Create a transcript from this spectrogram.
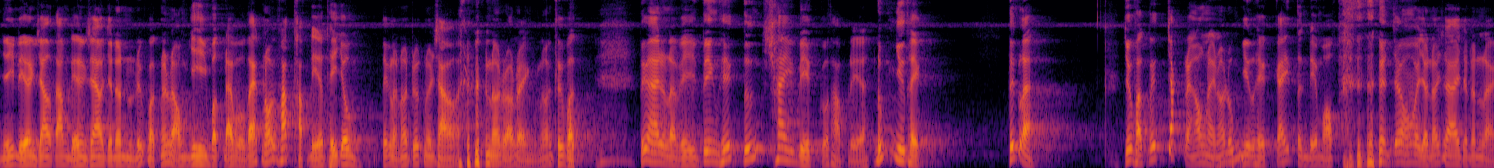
Nhị địa làm sao? Tam địa làm sao? Cho nên Đức Phật nói là ông di bậc đại Bồ Tát nói pháp thập địa thủy chung, tức là nói trước, nói sau, nói rõ ràng, nói thứ bậc thứ hai là vì tiên thiết tướng sai biệt của thập địa, đúng như thiệt. Tức là chư Phật biết chắc rằng ông này nói đúng như thiệt, cái từng địa một. Chứ không bao giờ nói sai, cho nên là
